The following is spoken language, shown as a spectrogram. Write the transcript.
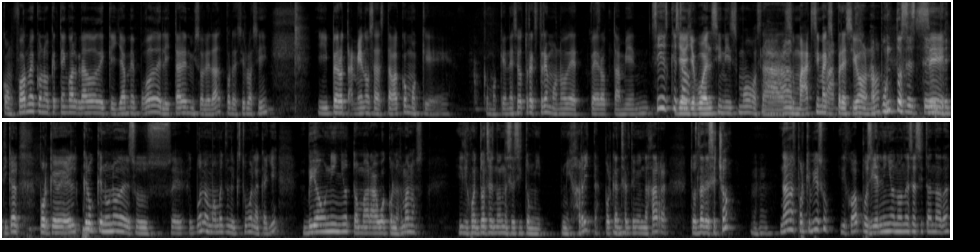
conforme con lo que tengo al grado de que ya me puedo deleitar en mi soledad, por decirlo así. Y, pero también, o sea, estaba como que como que en ese otro extremo, ¿no? De, pero también sí, es que ya llevó el cinismo, o sea, su máxima expresión, ¿no? A puntos este, criticar, porque él creo que en uno de sus, eh, bueno, el momento en el que estuvo en la calle, vio a un niño tomar agua con las manos. Y dijo, entonces no necesito mi, mi jarrita, porque antes él tenía una jarra. Entonces la desechó. Nada más porque vio eso. Y dijo, ah, pues si el niño no necesita nada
